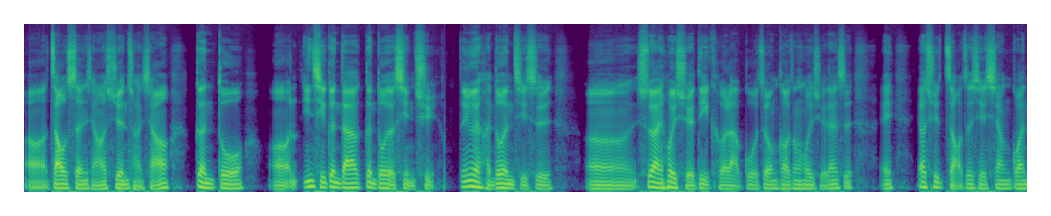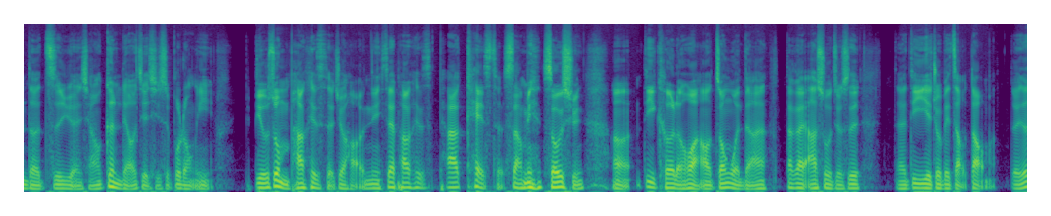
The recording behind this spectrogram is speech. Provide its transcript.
呃招生，想要宣传，想要更多呃引起更大更多的兴趣。因为很多人其实呃虽然会学地科啦，国中、高中会学，但是诶要去找这些相关的资源，想要更了解，其实不容易。比如说我们 podcast 就好，你在 podcast podcast 上面 搜寻呃地科的话哦，中文的啊，大概阿树就是呃第一页就被找到嘛，对，就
